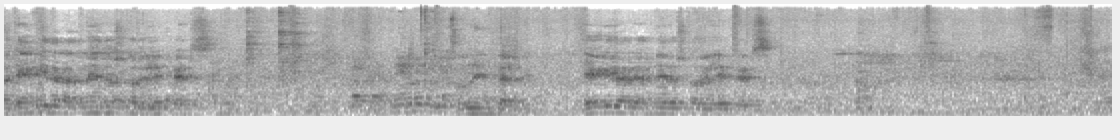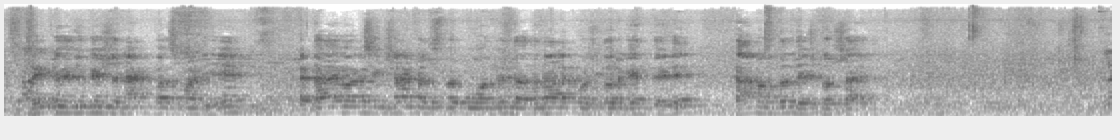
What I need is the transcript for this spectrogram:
ಮತ್ತೆ ಹೆಂಗಿದ್ದಾರೆ ಹದಿನೈದು ವರ್ಷ ರಿಲೇಟೆಡ್ಸ್ ಸುಮ್ಮನೆ ನಿಂತ್ಕೊಳ್ರಿ ಹೇಗಿದ್ದಾರೆ ಹದಿನೈದು ವರ್ಷ ರಿಲೇಟೆಡ್ಸ್ right to education act pass ಮಾಡಿ ಕಡ್ಡಾಯವಾಗಿ ಶಿಕ್ಷಣ ಕಲಿಸ್ಬೇಕು ಒಂದರಿಂದ ಹದಿನಾಲ್ಕು ವರ್ಷದವರೆಗೆ ಅಂತೇಳಿ ಕಾನೂನು ತಂದು ಎಷ್ಟು ವರ್ಷ ಆಯ್ತು? ಇಲ್ಲ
